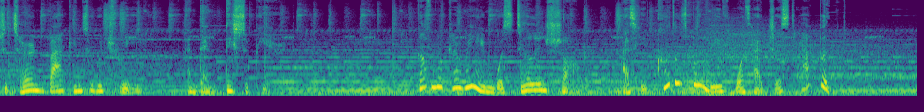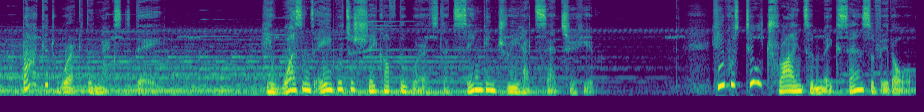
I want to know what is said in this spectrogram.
she turned back into a tree and then disappeared. Governor Kareem was still in shock as he couldn't believe what had just happened. Back at work the next day, he wasn't able to shake off the words that Singing Tree had said to him. He was still trying to make sense of it all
